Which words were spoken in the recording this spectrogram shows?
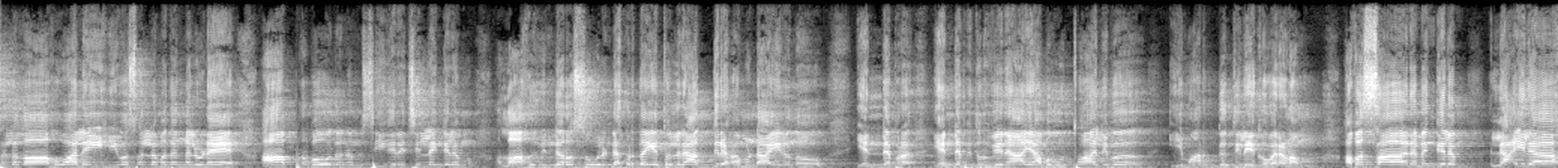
സല്ലല്ലാഹു അലൈഹി വസല്ലമ തങ്ങളുടെ ആ പ്രബോധനം സ്വീകരിച്ചില്ലെങ്കിലും അള്ളാഹുവിന്റെ റസൂലിന്റെ ഹൃദയത്തിൽ ഒരു ആഗ്രഹമുണ്ടായിരുന്നു. എന്റെ എന്റെ പിതൃവ്യനായ അബൂ താലിബ് ഈ മാർഗത്തിലേക്ക് വരണം. അവസാനമെങ്കിലും ലാ ഇലാഹ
